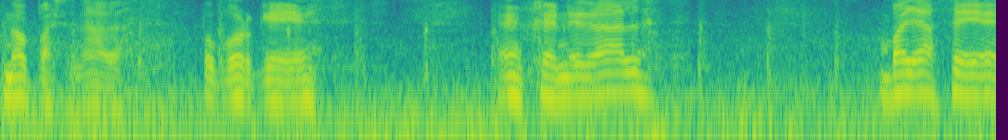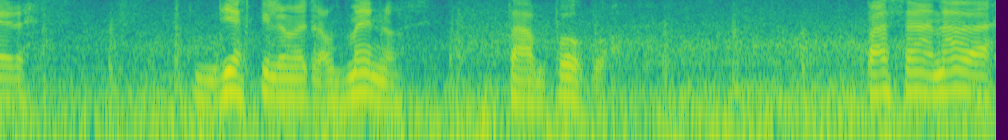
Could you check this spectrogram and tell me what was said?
no pasa nada o porque en general vaya a hacer 10 kilómetros menos. Tampoco. Pasa nada.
